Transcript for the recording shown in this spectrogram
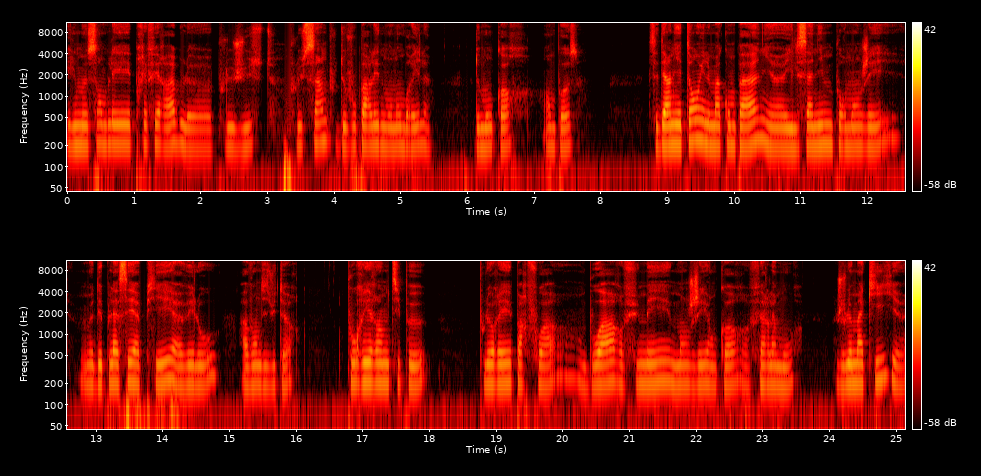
il me semblait préférable, plus juste, plus simple de vous parler de mon nombril, de mon corps en pause. Ces derniers temps, il m'accompagne, il s'anime pour manger, me déplacer à pied, à vélo, avant 18 heures, pour rire un petit peu, pleurer parfois, boire, fumer, manger encore, faire l'amour. Je le maquille,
